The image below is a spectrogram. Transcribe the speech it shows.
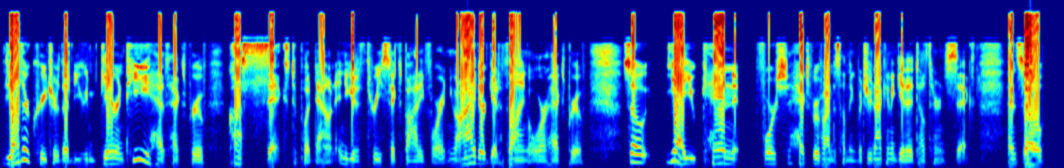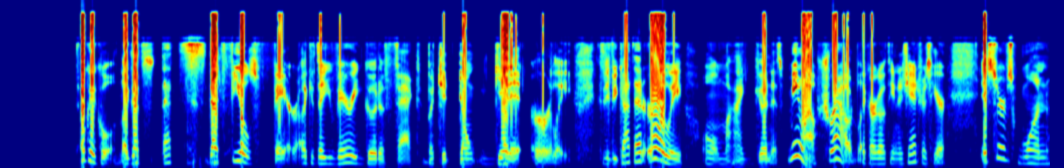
the other creature that you can guarantee has hexproof costs six to put down, and you get a three six body for it. And you either get flying or hexproof. So yeah, you can force hexproof onto something, but you're not going to get it till turn six. And so okay, cool. Like that's that's that feels fair. Like it's a very good effect, but you don't get it early. Because if you got that early, oh my goodness. Meanwhile, Shroud, like Argothian Enchantress here, it serves one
